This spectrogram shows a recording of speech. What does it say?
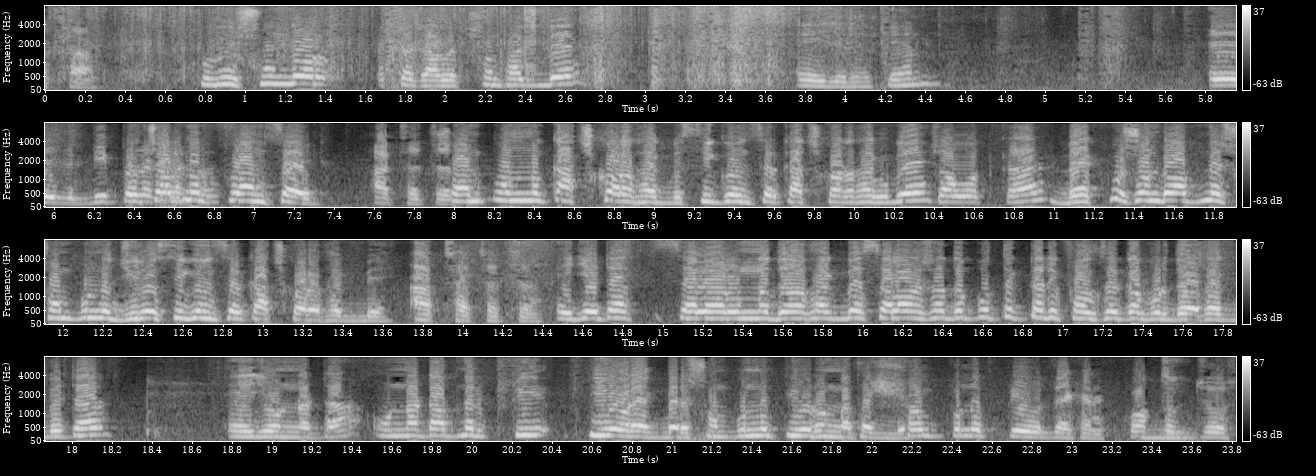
আচ্ছা। খুবই সুন্দর একটা কালেকশন থাকবে। এই যে দেখেন। এই যে এটা বিপরীত হচ্ছে আপনার ফ্রন্ট সাইড আচ্ছা আচ্ছা সম্পূর্ণ কাজ করা থাকবে সিকোয়েন্সের কাজ করা থাকবে। চমৎকার। ব্যাক পোর্শনটা আপনার সম্পূর্ণ জিরো সিকোয়েন্সের কাজ করা থাকবে। আচ্ছা আচ্ছা আচ্ছা। এই যে এটা সেলার অন্য দেওয়া থাকবে। সেলারের সাথে প্রত্যেকটারই ফলসের কাপড় দেওয়া থাকবে এটার। এই যে অন্যটা অন্যটা আপনার পিওর একবারে সম্পূর্ণ পিওর অন্য থাকবে। সম্পূর্ণ পিওর দেখেন কত জোস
